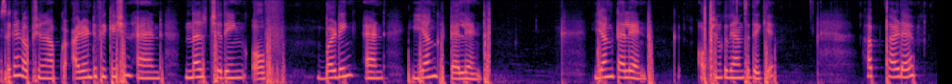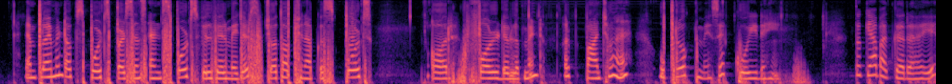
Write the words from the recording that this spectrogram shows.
second option है आपका identification and nurturing of budding and young talent young talent option को ध्यान से देखिए। अब थर्ड है employment of sports person and sports welfare measures चौथा ऑप्शन है आपका स्पोर्ट्स और फॉर डेवलपमेंट और पांचवा है, उपरोक्त में से कोई नहीं। तो क्या बात कर रहा है ये?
